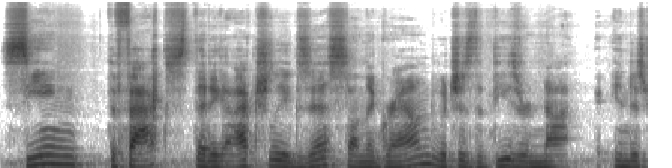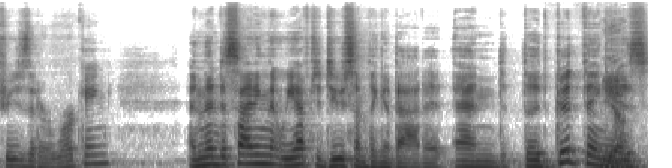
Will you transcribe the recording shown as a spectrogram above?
seeing the facts that actually exist on the ground, which is that these are not industries that are working, and then deciding that we have to do something about it. And the good thing yep. is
